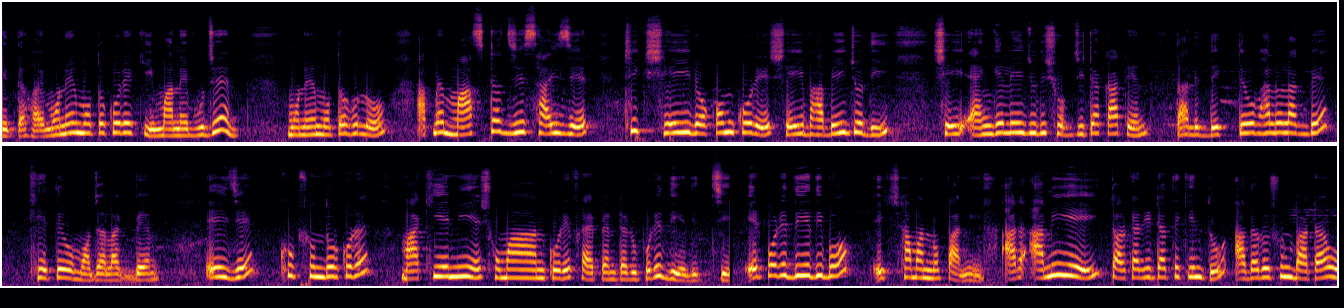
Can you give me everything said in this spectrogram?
নিতে হয়। মনের মতো করে কি? মানে বুঝেন? মনের মতো হলো আপনার মাছটা যে সাইজের, ঠিক সেই রকম করে সেইভাবেই যদি, সেই অ্যাঙ্গেলেই যদি সবজিটা কাটেন তাহলে দেখতেও ভালো লাগবে, খেতেও মজা লাগবে। এই যে খুব সুন্দর করে মাখিয়ে নিয়ে সমান করে ফ্রাই প্যানটার উপরে দিয়ে দিচ্ছি। এরপরে দিয়ে দিব এই সামান্য পানি। আর আমি এই তরকারিটাতে কিন্তু আদা, রসুন বাটাও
